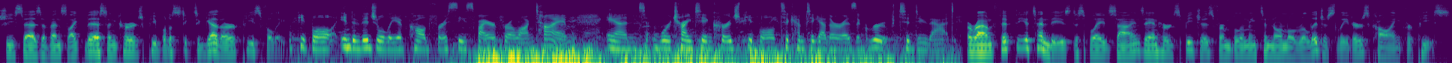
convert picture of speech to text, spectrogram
She says events like this encourage people to stick together peacefully. People individually have called for a ceasefire for a long time, and we're trying to encourage people to come together as a group to do that. Around 50 attendees displayed signs and heard speeches from Bloomington Normal religious leaders calling for peace.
